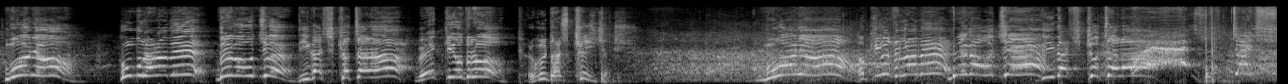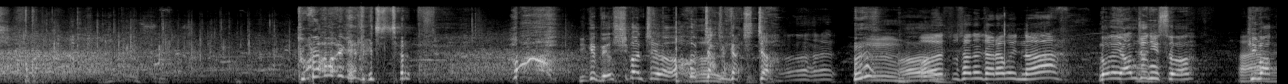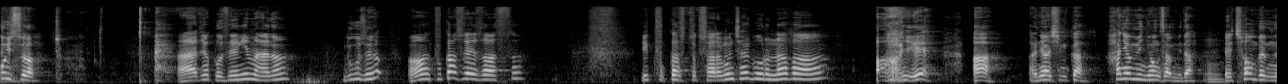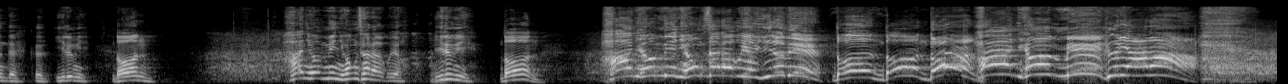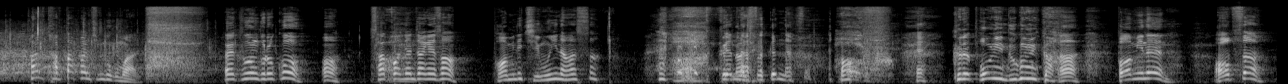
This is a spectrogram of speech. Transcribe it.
뭐하냐? 흥분하라며. 내가 언제? 네가 시켰잖아. 왜 끼어들어? 별걸 다 시켜 이제. 뭐하냐? 아, 끼어들라며? 내가 언제? 네가 시켰잖아. 진짜 씨. 돌아버리겠네 진짜로. 이게 몇 시간째야? 어, 짜증나 진짜. 어, 수사는 잘하고 있나? 너네 얌전히 있어. 귀 막고 있어. 아주 고생이 많아. 누구세요? 어, 국가수에서 왔어. 이 국가수 쪽 사람은 잘 모르나 봐. 아 예. 아 안녕하십니까 한현민 형사입니다. 예, 처음 뵙는데 그 이름이 넌, 한현민 형사라고요. 이름이 넌, 한현민 형사라고요. 이름이 넌, 넌, 넌! 한현민. 그래, 알아! 아이, 답답한 친구구만. 아이, 그건 그렇고, 어, 사건 현장에서 범인의 지문이 나왔어. 끝났어, 끝났어. 아우, 그래 범인이 누굽니까? 어, 범인은 없어.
